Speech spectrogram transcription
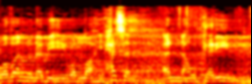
وظننا به والله حسن أنه كريم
